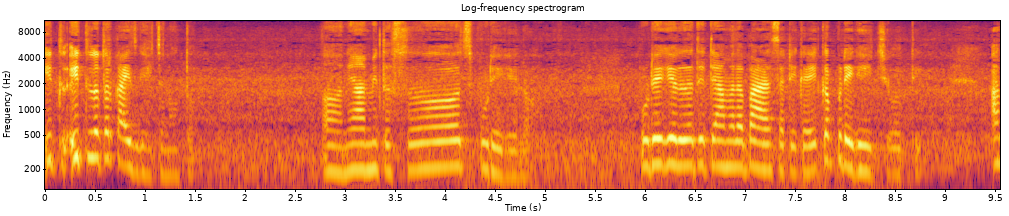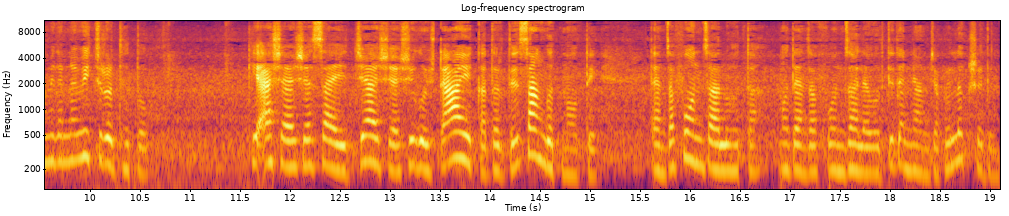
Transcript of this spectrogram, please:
इथलं इथलं तर काहीच घ्यायचं नव्हतं. आणि आम्ही तसंच पुढे गेलो. पुढे गेलो तर तिथे आम्हाला बाळासाठी काही कपडे घ्यायचे होते. आम्ही त्यांना विचारत होतो की अशा अशा साईजची अशी अशी गोष्ट आहे का? तर ते सांगत नव्हते. त्यांचा फोन चालू होता. मग त्यांचा फोन झाल्यावरती त्यांनी आमच्याकडे लक्ष दिलं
